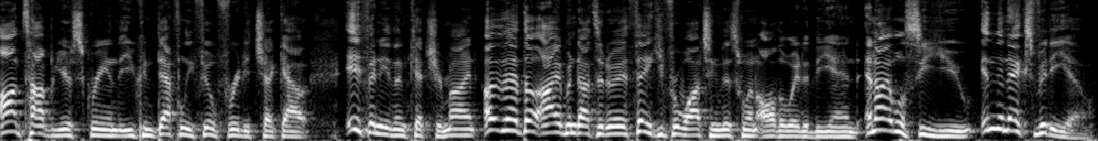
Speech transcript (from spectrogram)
on top of your screen that you can definitely feel free to check out if any of them catch your mind. Other than that though, I've been DotoDoya. Thank you for watching this one all the way to the end, and I will see you in the next video.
